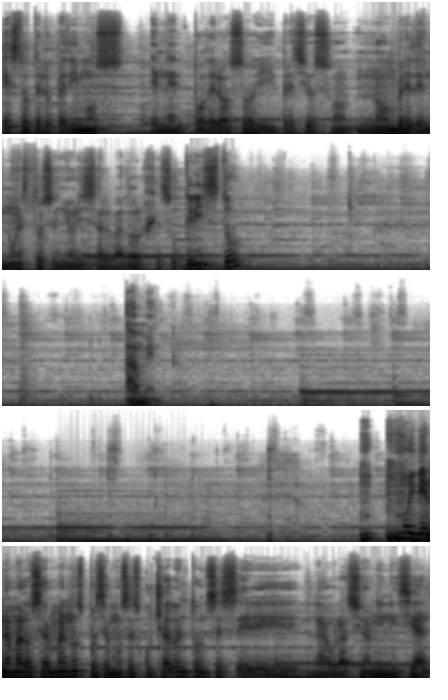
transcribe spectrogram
Esto te lo pedimos en el poderoso y precioso nombre de nuestro Señor y Salvador Jesucristo. Amén. Muy bien, amados hermanos, pues hemos escuchado entonces eh, la oración inicial.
